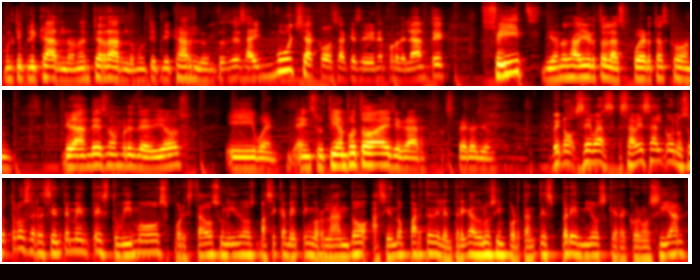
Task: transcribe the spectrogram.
multiplicarlo, no enterrarlo, multiplicarlo. Entonces hay mucha cosa que se viene por delante. Fit, Dios nos ha abierto las puertas con grandes hombres de Dios y bueno, en su tiempo todo ha de llegar, espero yo. Bueno, Sebas, ¿sabes algo? Nosotros recientemente estuvimos por Estados Unidos, básicamente en Orlando, haciendo parte de la entrega de unos importantes premios que reconocían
